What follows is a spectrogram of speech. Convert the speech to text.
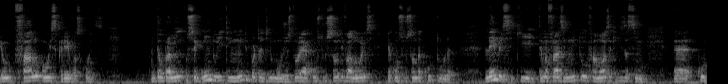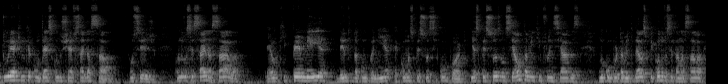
eu falo ou escrevo as coisas. Então, para mim, o segundo item muito importante de um bom gestor é a construção de valores e a construção da cultura. Lembre-se que tem uma frase muito famosa que diz assim: é, cultura é aquilo que acontece quando o chefe sai da sala. Ou seja, quando você sai da sala, é o que permeia dentro da companhia, é como as pessoas se comportam. E as pessoas vão ser altamente influenciadas no comportamento delas, porque quando você está na sala,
